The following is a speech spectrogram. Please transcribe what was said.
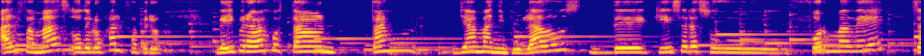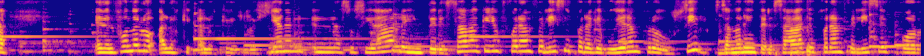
alfa más o de los alfa, pero de ahí para abajo están tan ya manipulados de que esa era su forma de, o sea, en el fondo a los que, a los que regían en, la sociedad les interesaba que ellos fueran felices para que pudieran producir, o sea, no les interesaba que fueran felices por,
